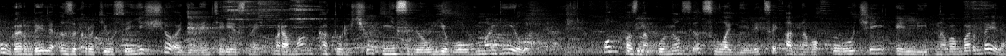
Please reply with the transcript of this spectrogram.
у Горделя закрутился еще один интересный роман, который чуть не свел его в могилу он познакомился с владелицей одного очень элитного борделя.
